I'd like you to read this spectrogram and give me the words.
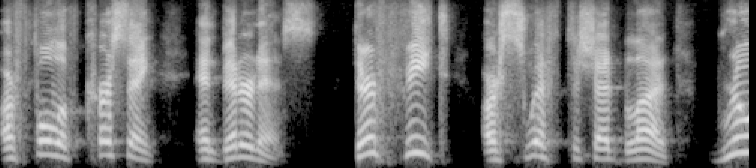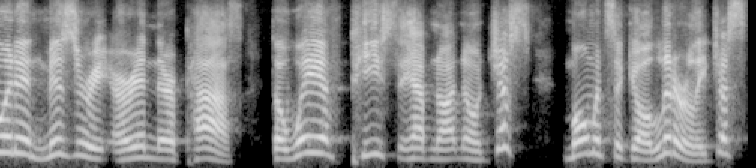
are full of cursing and bitterness. Their feet are swift to shed blood. Ruin and misery are in their path. The way of peace they have not known. Just moments ago, literally, just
